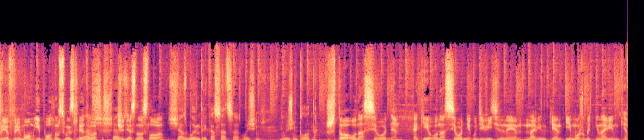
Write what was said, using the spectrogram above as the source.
В прямом и полном смысле Да, этого сейчас- чудесного слова. Сейчас будем прикасаться очень, очень плотно. Что у нас сегодня? Какие у нас сегодня удивительные новинки и, может быть, не новинки?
